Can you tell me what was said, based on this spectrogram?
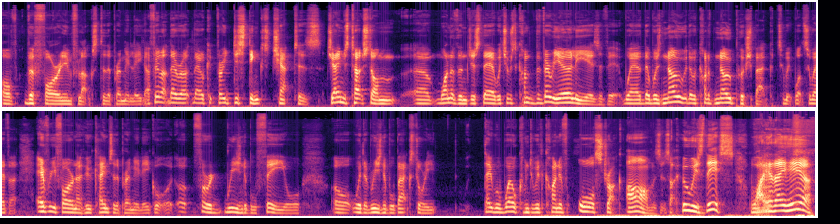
of the foreign influx to the Premier League, I feel like there are there are very distinct chapters. James touched on uh, one of them just there, which was kind of the very early years of it, where there was no there was kind of no pushback to it whatsoever. Every foreigner who came to the Premier League or, or for a reasonable fee or or with a reasonable backstory. They were welcomed with kind of awestruck arms. It's like, who is this? Why are they here?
